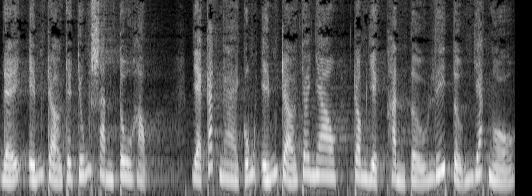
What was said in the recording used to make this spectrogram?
để yểm trợ cho chúng sanh tu học và các ngài cũng yểm trợ cho nhau trong việc thành tựu lý tưởng giác ngộ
